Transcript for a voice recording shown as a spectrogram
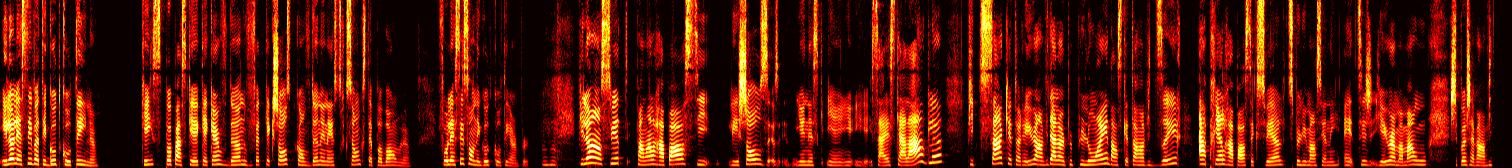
Et là, laissez votre ego de côté, là. OK? C'est pas parce que quelqu'un vous donne, vous faites quelque chose, puis qu'on vous donne une instruction que c'était pas bon, là. Il faut laisser son ego de côté un peu. Mhm. Puis là, ensuite, pendant le rapport, si les choses, y a une esca- il y a- il y a- ça escalade, là, puis que tu sens que tu aurais eu envie d'aller un peu plus loin dans ce que tu as envie de dire, après le rapport sexuel, tu peux lui mentionner. Hey, sais, il y a eu un moment où, je sais pas, j'avais envie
